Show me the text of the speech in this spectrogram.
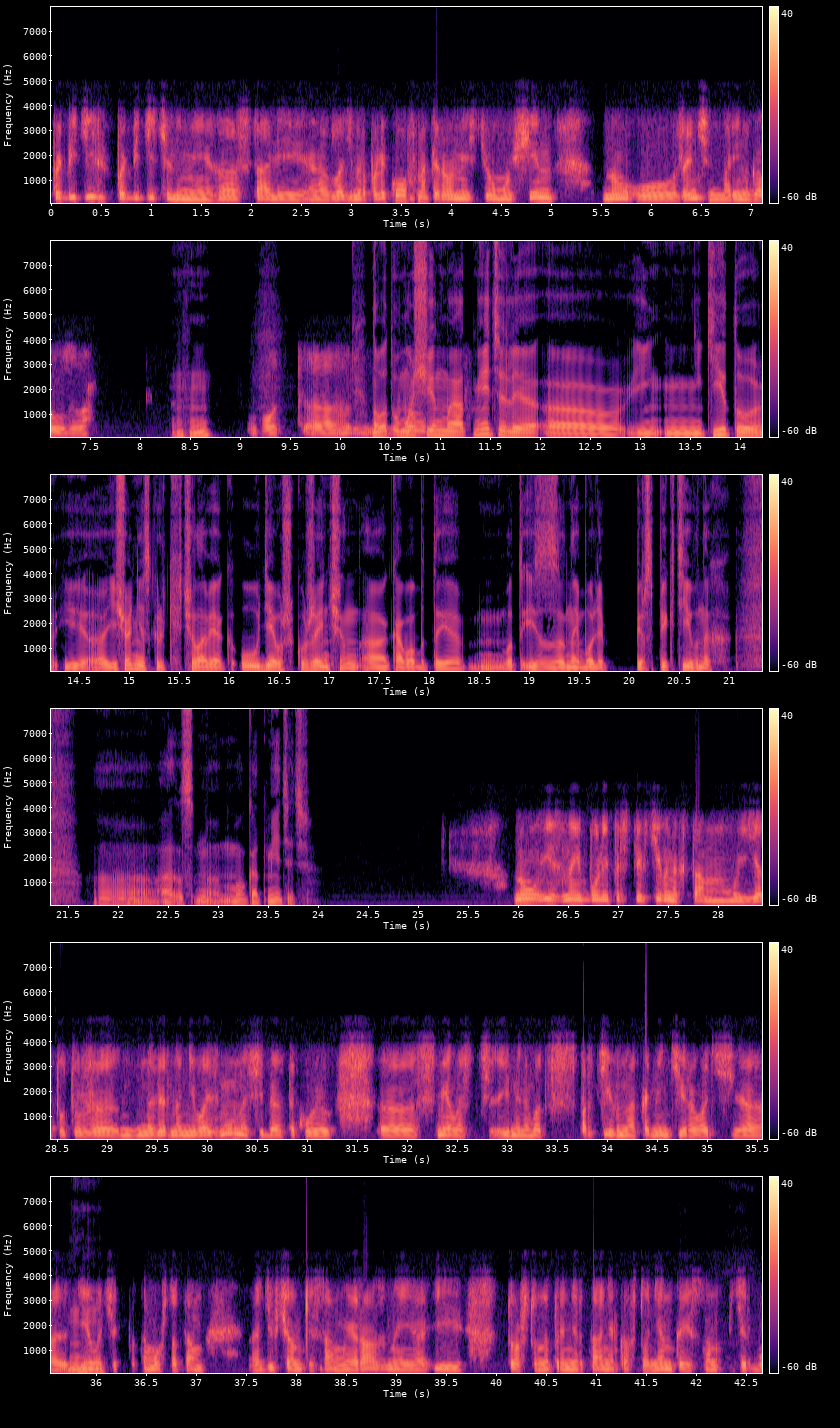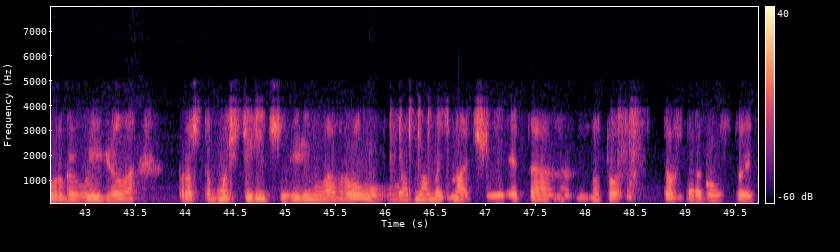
Победитель, победителями э, стали Владимир Поляков на первом месте у мужчин, ну, у женщин Марина Галузова. Угу. Вот, э, ну вот у ну, мужчин мы отметили э, и Никиту, и э, еще нескольких человек. У девушек, у женщин, э, кого бы ты вот из наиболее перспективных Э, мог отметить? Ну, из наиболее перспективных, там я тут уже, наверное, не возьму на себя такую э, смелость именно вот спортивно комментировать э, mm-hmm. девочек, потому что там э, девчонки самые разные. И то, что, например, Таня Ковтуненко из Санкт-Петербурга выиграла просто мастерицу Ирину Лаврову в одном из матчей, это ну, тоже, тоже дорого стоит.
